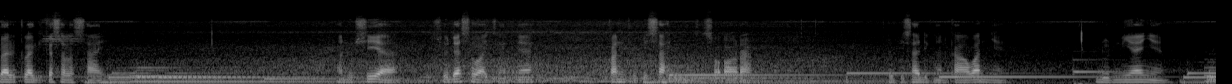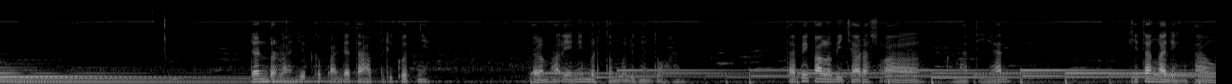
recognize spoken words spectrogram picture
balik lagi ke selesai manusia sudah sewajarnya akan berpisah dengan seseorang, berpisah dengan kawannya, dunianya, dan berlanjut kepada tahap berikutnya. Dalam hal ini bertemu dengan Tuhan. Tapi kalau bicara soal kematian, kita nggak ada yang tahu.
